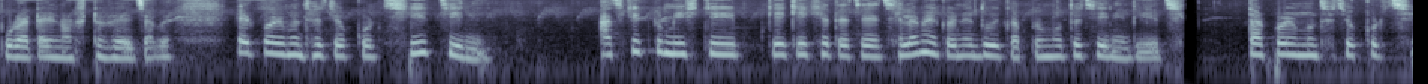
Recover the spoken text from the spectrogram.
পুরাটাই নষ্ট হয়ে যাবে। এরপর এর মধ্যে যোগ করছি চিনি। আজকে একটু মিষ্টি কেকে খেতে চেয়েছিলাম এই কারণে দুই কাপের মতো চিনি দিয়েছি। তারপর এর মধ্যে যোগ করছি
